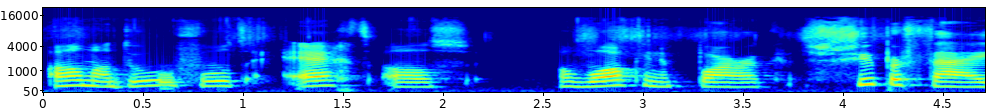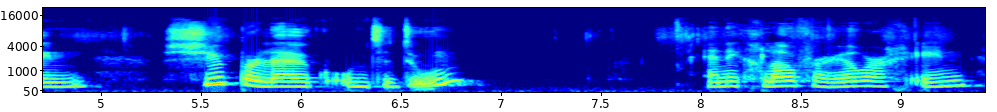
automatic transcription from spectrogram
allemaal doe, voelt echt als een walk in the park. Super fijn, super leuk om te doen. En ik geloof er heel erg in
